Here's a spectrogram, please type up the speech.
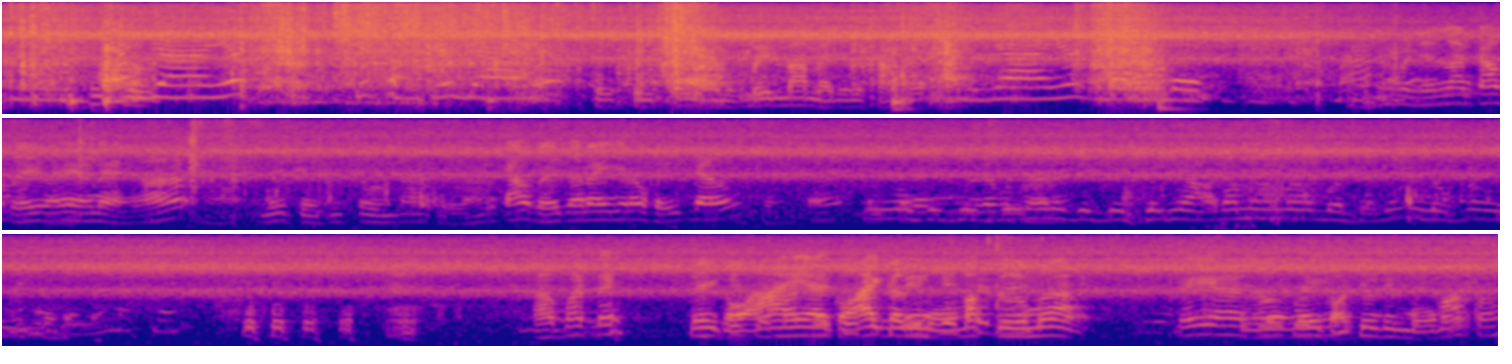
ừ, kéo dài á cái phần kéo dài á. Một bên ba mẹ được thẳng dài á là một mình lên lan cao thể ở đây này đó cao ở đây chứ đâu phải đâu. À bắt đấy. Đây có ai có ai cần mổ mắc cơm á? Đây đây có chương trình mổ mắc đó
